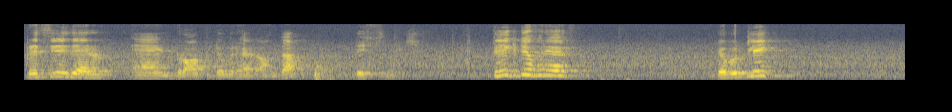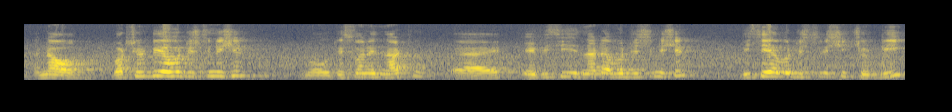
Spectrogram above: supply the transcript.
precedence error and drop it over here on the destination. Click it over here. Double click. And now what should be our destination? No, this one is not. Uh, ABC is not our destination. We say our destination should be.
